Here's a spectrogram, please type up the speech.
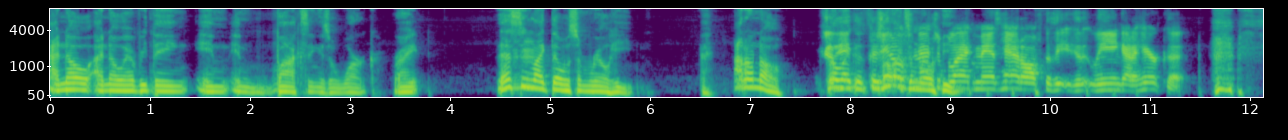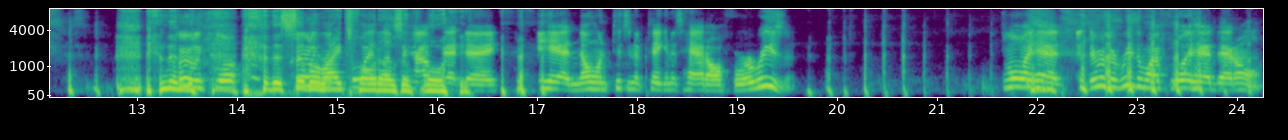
I know I know everything in in boxing is a work, right? That Mm-hmm. seemed like there was some real heat. I don't know. Feel like Because you don't like snatch a heat. black man's hat off because he, he ain't got a haircut. and then Clearly, the, Floyd, the civil rights Floyd photos of Floyd. That day, he had no intention of taking his hat off for a reason. Floyd had there was a reason why Floyd had that on.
